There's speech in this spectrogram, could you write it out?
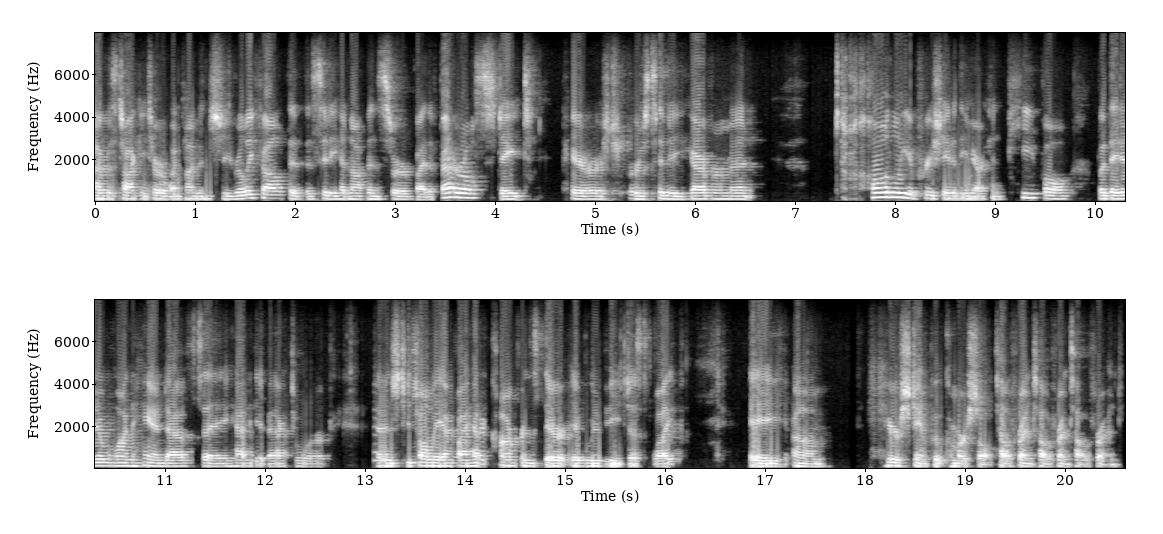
I was talking to her one time, and she really felt that the city had not been served by the federal, state, parish, or city government. Totally appreciated the American people, but they didn't want handouts, say, had to get back to work. And she told me if I had a conference there, it would be just like a um, hair shampoo commercial. Tell a friend, tell a friend, tell a friend.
